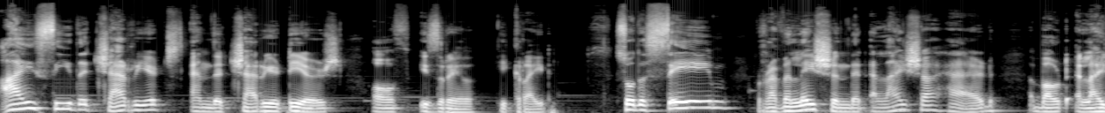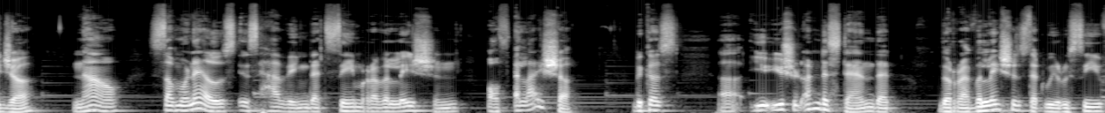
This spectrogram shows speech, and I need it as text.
I see the chariots and the charioteers of Israel, he cried. So, the same revelation that Elisha had about Elijah, now someone else is having that same revelation of Elisha. Because uh, you, you should understand that the revelations that we receive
